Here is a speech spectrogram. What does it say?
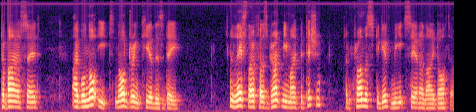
Tobias said, I will not eat nor drink here this day unless thou first grant me my petition and promise to give me Sarah thy daughter.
